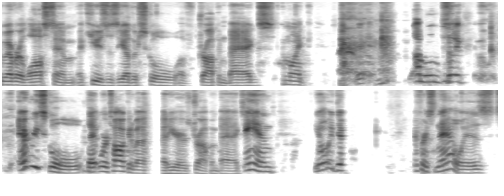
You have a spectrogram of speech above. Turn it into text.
Whoever lost him accuses the other school of dropping bags. I'm like, I mean, like every school that we're talking about here is dropping bags, and the only difference now is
